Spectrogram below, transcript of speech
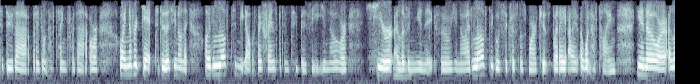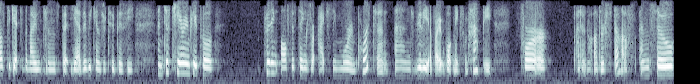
to do that, but I don't have time for that. Or, oh, I never get to do this. You know, like, oh, I'd love to meet up with my friends, but I'm too busy, you know. Or here, I live in mm-hmm. Munich, so, you know, I'd love to go to the Christmas markets, but I, I, I won't have time, you know. Or I love to get to the mountains, but, yeah, the weekends are too busy. And just hearing people putting off the things that are actually more important and really about what makes them happy for, I don't know, other stuff. And so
